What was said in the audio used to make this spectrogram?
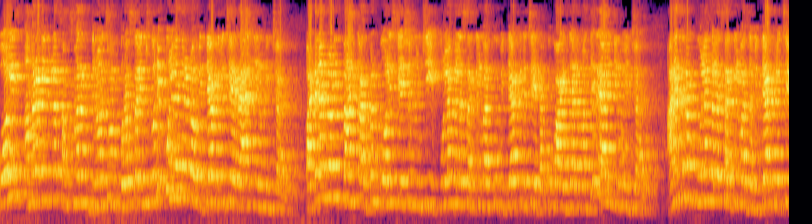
పోలీస్ అమరవీరుల సంస్మరణ దినోత్సవం పురస్కరించుకుని పులివెందులలో విద్యార్థులచే ర్యాలీ నిర్వహించారు. పట్టణంలోని స్థానిక అర్బన్ పోలీస్ స్టేషన్ నుంచి పూలంగల సర్కిల్ వరకు విద్యార్థులచే డప్పు వాయిద్యాల మధ్య ర్యాలీ నిర్వహించారు. అనంతరం పూలంగల సర్కిల్ వద్ద విద్యార్థులచే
